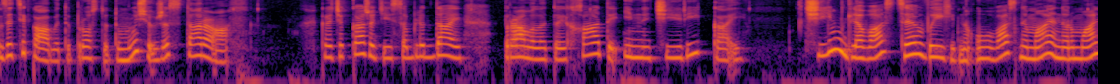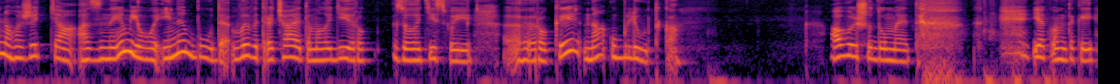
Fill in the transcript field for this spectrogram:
зацікавити, просто тому що вже стара. Коротше, кажуть, їй соблюдай правила тої хати і не чирікай. Чим для вас це вигідно? У вас немає нормального життя, а з ним його і не буде. Ви витрачаєте молоді роки золоті свої е, роки на ублюдка. А ви що думаєте? Як вам такий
